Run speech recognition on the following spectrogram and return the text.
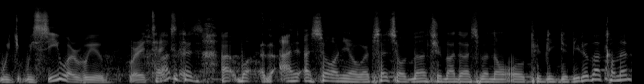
we we see where we where it Ah, takes because, us. ah, bon, I, I saw on your website, sur, ben, je m'adresse maintenant au public de Biloba quand même.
